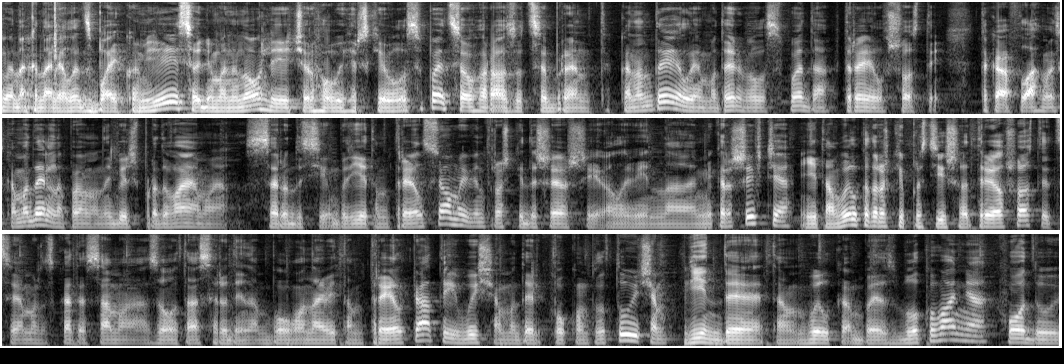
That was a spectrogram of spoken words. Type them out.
Ви на каналі Let's Bike.com.ua. Сьогодні в мене на огляді черговий гірський велосипед. Цього разу це бренд Cannondale і модель велосипеда Trail 6. Така флагманська модель, напевно, найбільш продаваєма серед усіх. Бо є там Trail 7, він трошки дешевший, але він на мікрошифті. І там вилка трошки простіша. Trail 6 це можна сказати сама золота середина, бо навіть там Trail 5 вища модель по комплектуючим. Він де там вилка без блокування ходу,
